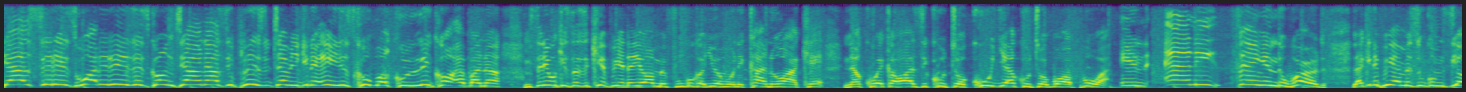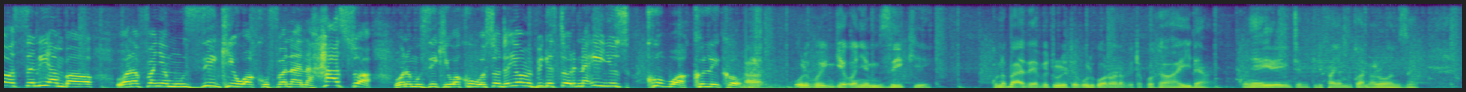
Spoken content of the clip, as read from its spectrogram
Yes, it is what it is. It's going down as you please. Time nyingine hii ni kubwa kuliko ebana. bana. Msanii wa kizazi kipya Dayo amefunguka juu ya muonekano wake na kuweka wazi kutokuja kutoboa pua in anything in the world, lakini pia amezungumzia wasanii ambao wanafanya muziki wa kufanana, haswa wana muziki wakubwa. So Dayo amepiga story na E News kubwa kuliko uh, ulivyoingia kwenye mziki kuna baadhi ya vitu ulikuwa unaona vitakuwa kawaida kwenye ile interview tulifanya mlikuwa na Lonze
